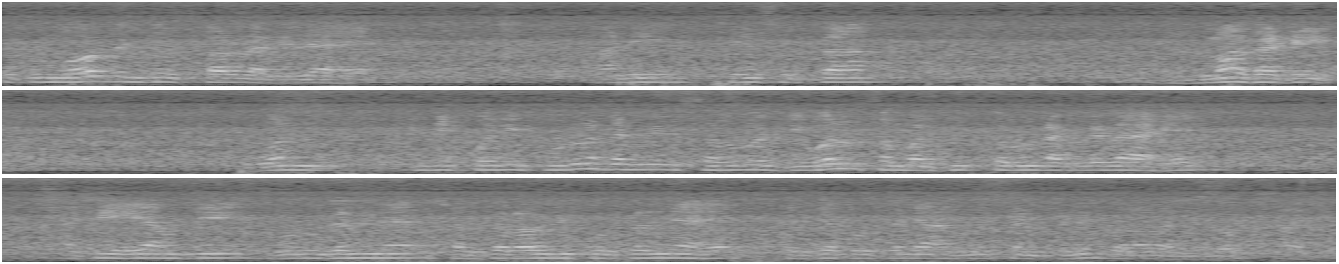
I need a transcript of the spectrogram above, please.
कुटुंबावर त्यांचे उपकार झालेले आहे. आणि ते सुद्धा धर्मासाठी वन म्हणजे परिपूर्ण त्यांनी सर्व जीवन समर्पित करून टाकलेलं आहे. असे हे आमचे गुरुजन्य शंकररावजी कुलकर्णी आहे. त्यांच्या कुलकर्णी आज मी ठणठणीत बळा आलेलो आहे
